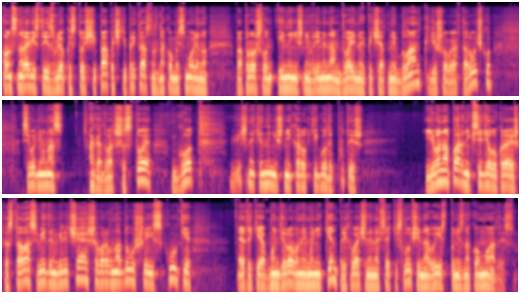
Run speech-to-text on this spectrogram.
Он сноровисто извлек из тощей папочки, прекрасно знакомый Смолину по прошлым и нынешним временам, двойной печатный бланк, дешевую авторучку. Сегодня у нас, ага, 26-е, год, вечно эти нынешние короткие годы путаешь. Его напарник сидел у краешка стола с видом величайшего равнодушия и скуки, этакий обмундированный манекен, прихваченный на всякий случай на выезд по незнакомому адресу.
